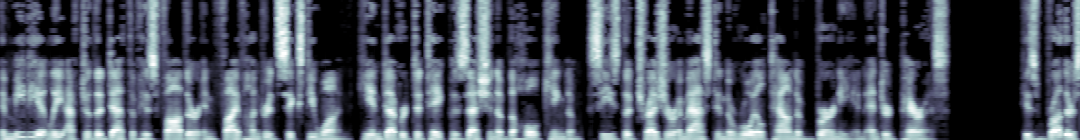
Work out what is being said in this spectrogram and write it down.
Immediately after the death of his father in 561, he endeavoured to take possession of the whole kingdom, seized the treasure amassed in the royal town of Berny and entered Paris. His brothers,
